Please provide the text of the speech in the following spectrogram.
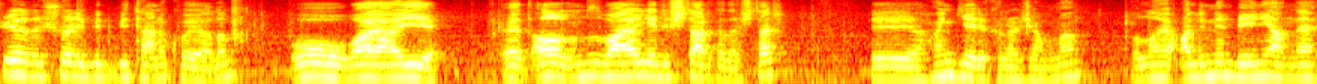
Şuraya da şöyle bir bir tane koyalım. Oo bayağı iyi. Evet alanımız bayağı gelişti arkadaşlar. Ee, hangi yeri kıracağım lan? Vallahi Ali'nin beyni yandı. he.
